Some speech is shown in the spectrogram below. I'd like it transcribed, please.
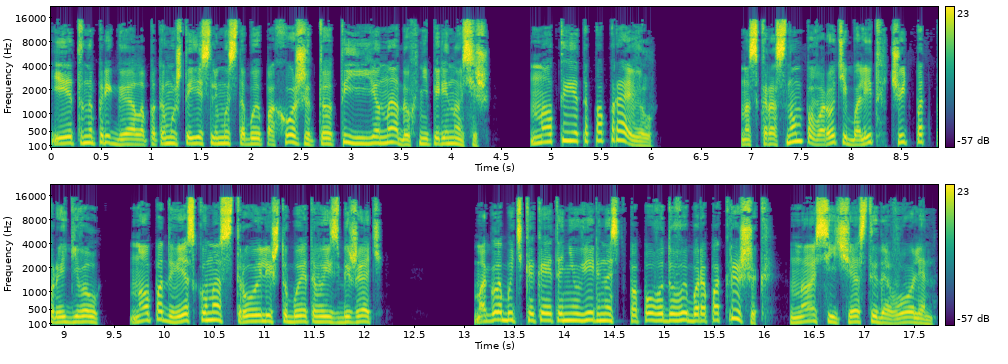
и это напрягало, потому что если мы с тобой похожи, то ты ее на дух не переносишь. Но ты это поправил. На скоростном повороте болид чуть подпрыгивал, но подвеску настроили, чтобы этого избежать. Могла быть какая-то неуверенность по поводу выбора покрышек, но сейчас ты доволен.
